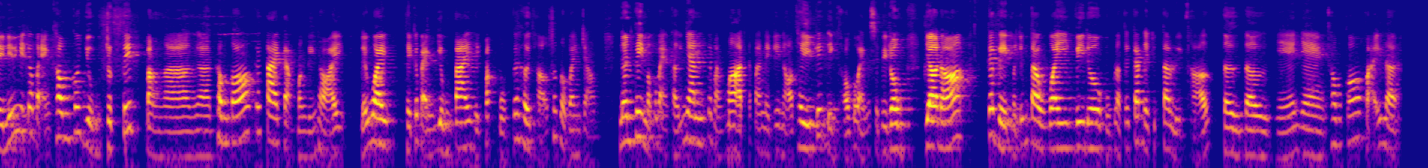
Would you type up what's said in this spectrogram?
thì nếu như các bạn không có dùng trực tiếp bằng à, à, không có cái tay cầm bằng điện thoại để quay, thì các bạn dùng tay thì bắt buộc cái hơi thở rất là quan trọng. Nên khi mà các bạn thở nhanh, các bạn mệt, các bạn này kia nọ, thì cái điện thoại của bạn nó sẽ bị rung. Do đó, cái việc mà chúng ta quay video cũng là cái cách để chúng ta luyện thở từ từ, nhẹ nhàng, không có phải là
